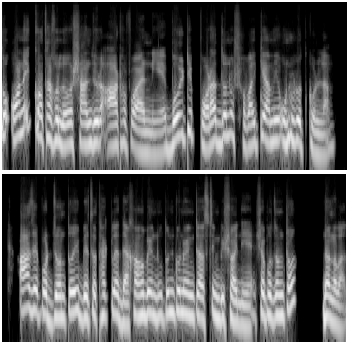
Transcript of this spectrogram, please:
তো অনেক কথা হলো সাঞ্জুর আর্ট অফ ওয়ার নিয়ে। বইটি পড়ার জন্য সবাইকে আমি অনুরোধ করলাম। আজ এ পর্যন্তই। বেঁচে থাকলে দেখা হবে নতুন কোনো ইন্টারেস্টিং বিষয় নিয়ে। সে পর্যন্ত ধন্যবাদ।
